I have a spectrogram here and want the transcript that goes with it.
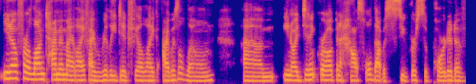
You know, for a long time in my life, I really did feel like I was alone. Um, you know, I didn't grow up in a household that was super supportive of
